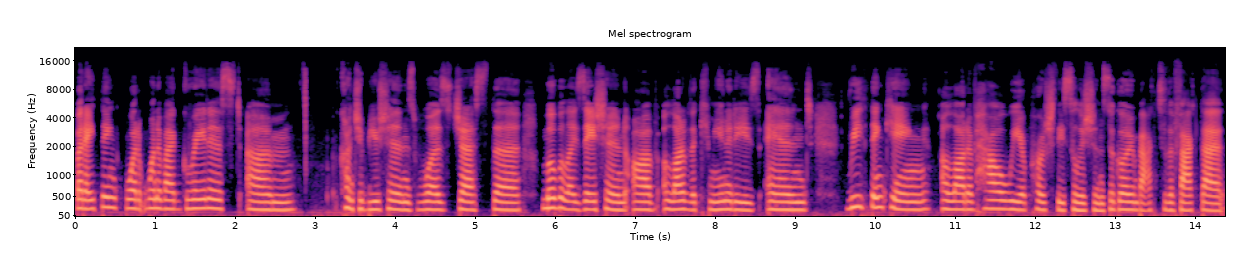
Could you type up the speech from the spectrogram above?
But I think what one of our greatest um, contributions was just the mobilization of a lot of the communities and rethinking a lot of how we approach these solutions. So, going back to the fact that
